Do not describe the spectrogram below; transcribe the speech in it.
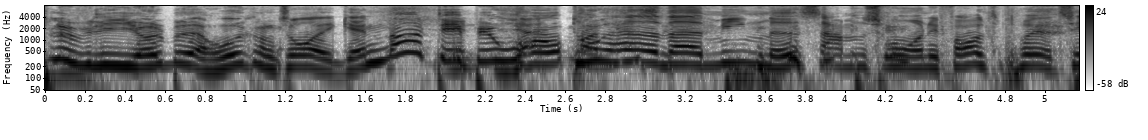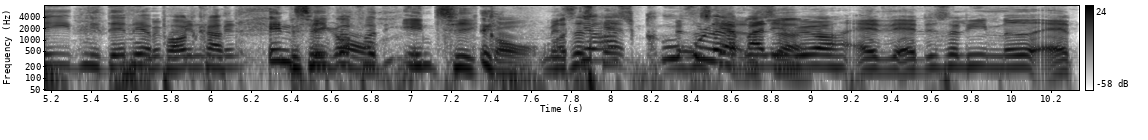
blev vi lige hjulpet af hovedkontoret igen. Nå, DBU Ja, har du åbenbart havde været min medsammensvoren i forhold til prioriteten i den her Men- men- podcast. men- Indtil går. for indtil går. Men og så, det skal, er også cool, men så skal jeg bare lige altså. høre, er, er det så lige med, at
